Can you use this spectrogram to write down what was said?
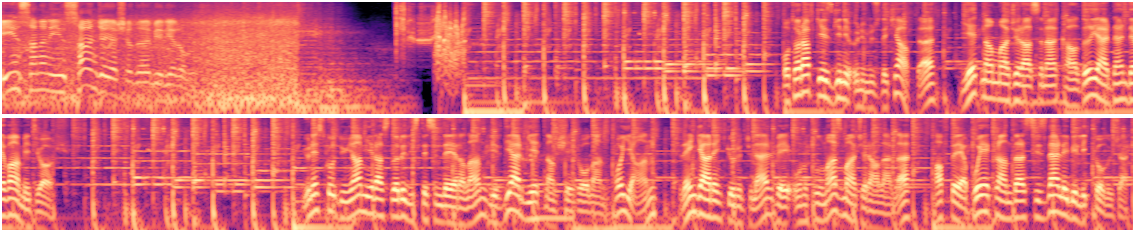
insanın insanca yaşadığı bir yer olur. Fotoğraf gezgini önümüzdeki hafta Vietnam macerasına kaldığı yerden devam ediyor. UNESCO Dünya Mirasları listesinde yer alan bir diğer Vietnam şehri olan Hoi An, rengarenk görüntüler ve unutulmaz maceralarla haftaya bu ekranda sizlerle birlikte olacak.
